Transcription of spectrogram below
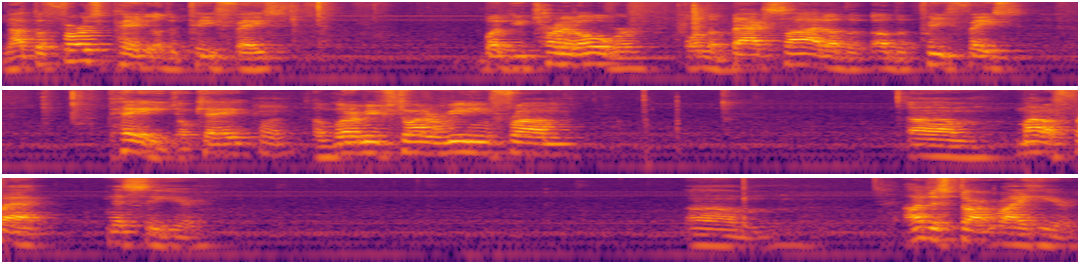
not the first page of the preface, but you turn it over on the back side of the of the preface page. Okay, I'm going to be starting reading from. Um, matter of fact, let's see here. Um, I'll just start right here.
